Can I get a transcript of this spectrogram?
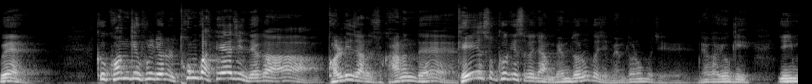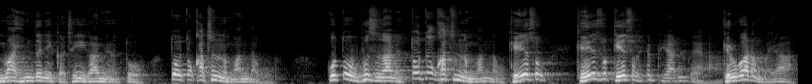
왜? 그 관계 훈련을 통과해야지 내가 관리자로서 가는데 계속 거기서 그냥 맴도는 거지 맴도는 거지 내가 여기 입마 힘드니까 저기 가면 또 또 똑같은 놈 만나고 그또 벗어나면 또 똑같은 놈 만나고 계속 계속 계속 회피하는 거야. 결과는 뭐야?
